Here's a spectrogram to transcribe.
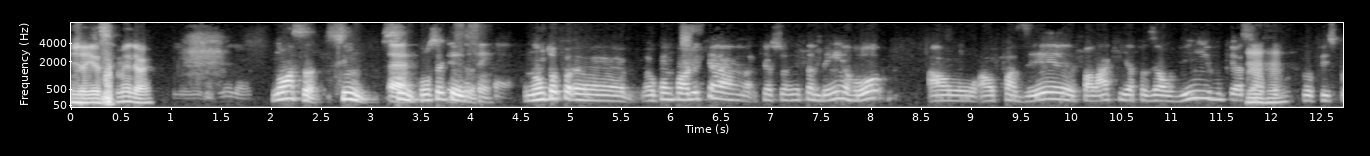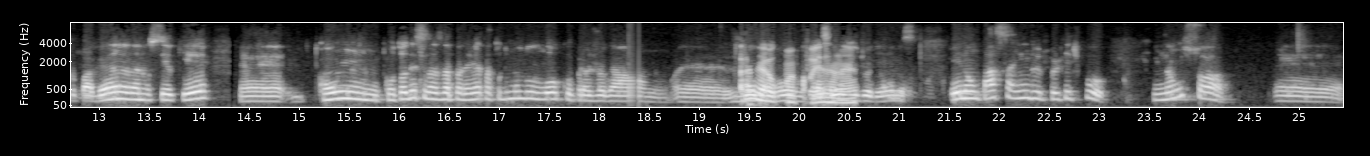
já ia ser melhor. Nossa, sim, sim, É, com Isso certeza. sim. Não tô, é, eu concordo que a, que a Sony também errou ao, ao fazer, falar que ia fazer ao vivo, que essa Uhum. eu fiz propaganda, não sei o quê. É, com, com todo esse lance da pandemia, tá todo mundo louco para jogar um é, Pra jogo ver alguma novo, pra coisa, né? videogames. E não tá saindo, porque, tipo, não só é,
